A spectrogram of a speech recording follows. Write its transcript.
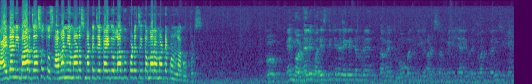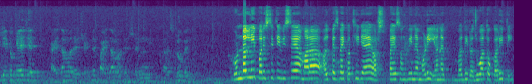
કાયદાની બહાર જશો તો સામાન્ય માણસ માટે જે કાયદો લાગુ પડે છે તમારા માટે પણ લાગુ પડશે. બેન ગોંડલની પરિસ્થિતિને લઈને તમને તમે ગૃહમંત્રી હર્ષ ક્યારેક રજૂઆત કરી છે? કેમ કે તો કહે છે કાયદામાં રહેશે એટલે ફાયદામાં રહેશે એમનું સ્લોગન ગોંડલની પરિસ્થિતિ વિશે અમારા અલ્પેશભાઈ કથિરિયાએ હર્ષભાઈ સંઘવીને મળી અને બધી રજૂઆતો કરી હતી.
